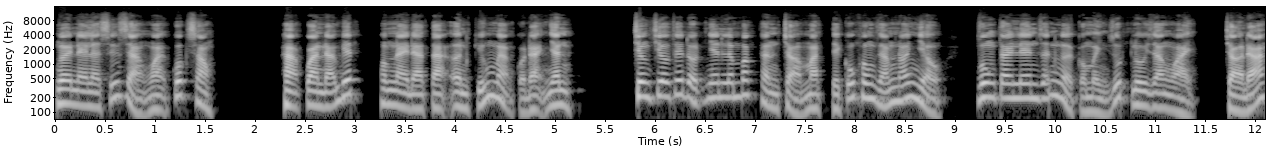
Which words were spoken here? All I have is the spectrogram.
Người này là sứ giả ngoại quốc sau. Hạ quan đã biết, hôm nay đã tạ ơn cứu mạng của đại nhân. Trương Chiêu thấy đột nhiên Lâm Bắc Thần trở mặt thì cũng không dám nói nhiều, vung tay lên dẫn người của mình rút lui ra ngoài. Chờ đã.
